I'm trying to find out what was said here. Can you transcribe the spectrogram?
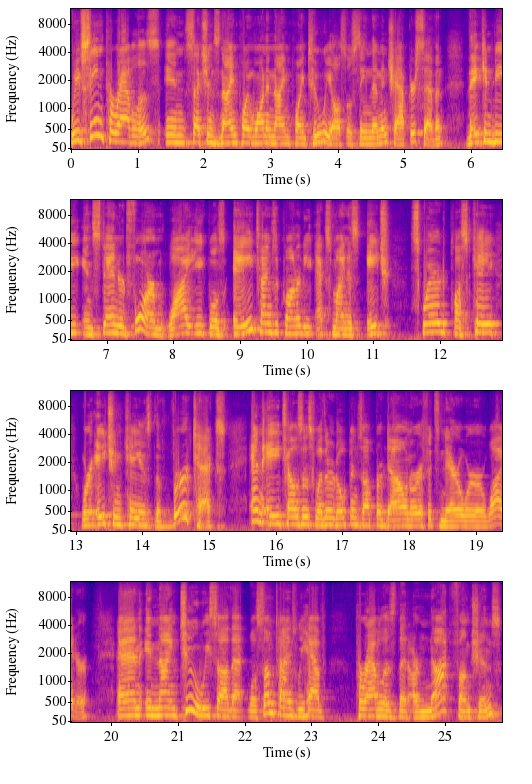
We've seen parabolas in sections 9.1 and 9.2. We also seen them in chapter 7. They can be in standard form, y equals a times the quantity x minus h squared plus k, where h and k is the vertex. And a tells us whether it opens up or down, or if it's narrower or wider. And in 9.2, we saw that, well, sometimes we have parabolas that are not functions,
